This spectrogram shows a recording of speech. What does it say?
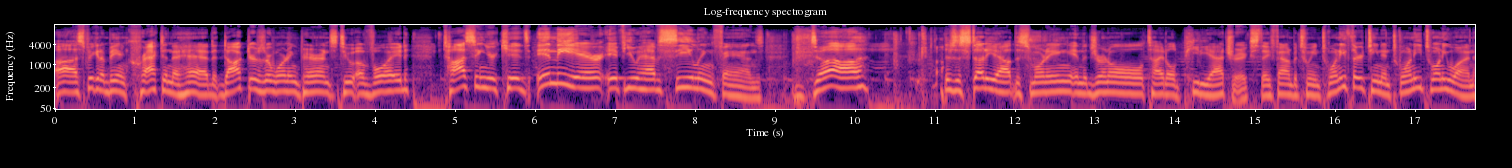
Uh, speaking of being cracked in the head, doctors are warning parents to avoid tossing your kids in the air if you have ceiling fans. Duh. There's a study out this morning in the journal titled Pediatrics. They found between 2013 and 2021,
